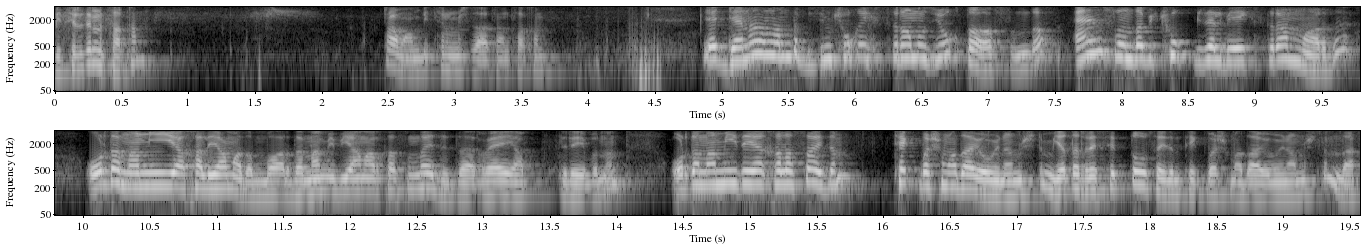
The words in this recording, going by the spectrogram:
Bitirdi mi takım? Tamam bitirmiş zaten takım. Ya genel anlamda bizim çok ekstramız yoktu aslında. En sonda bir çok güzel bir ekstram vardı. Orada Nami'yi yakalayamadım bu arada. Nami bir an arkasındaydı da R yaptı Draven'ın. Orada Nami'yi de yakalasaydım tek başıma daha iyi oynamıştım. Ya da resette olsaydım tek başıma daha iyi oynamıştım da.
